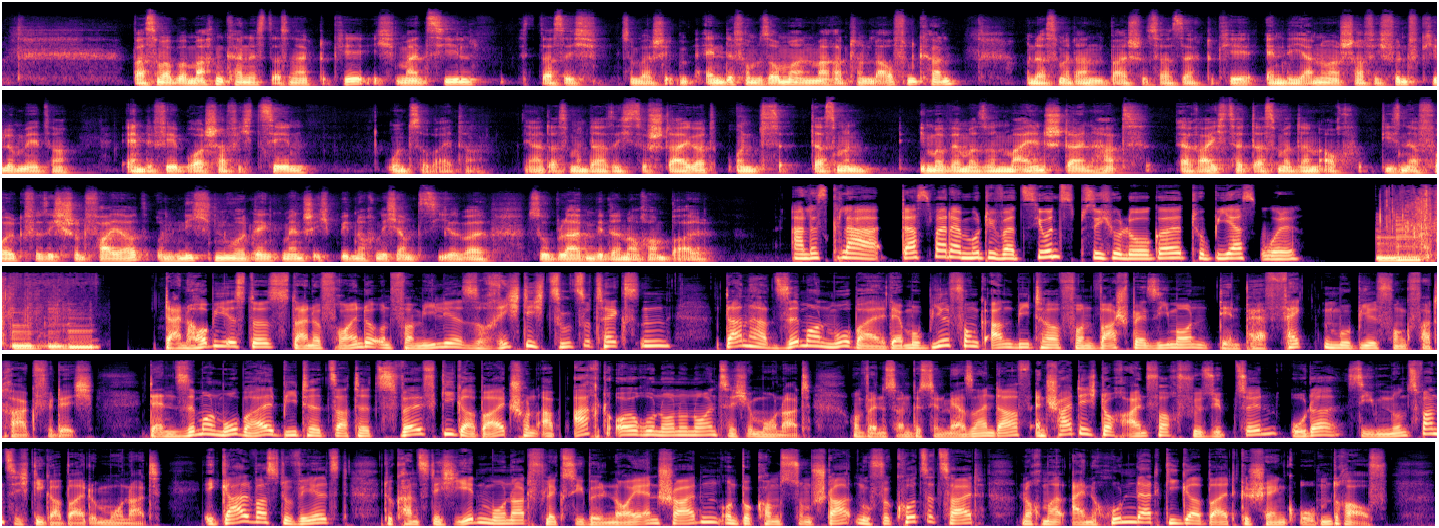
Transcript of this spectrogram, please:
Was man aber machen kann, ist, dass man sagt, okay, ich, mein Ziel ist, dass ich zum Beispiel am Ende vom Sommer einen Marathon laufen kann. Und dass man dann beispielsweise sagt, okay, Ende Januar schaffe ich fünf Kilometer, Ende Februar schaffe ich zehn und so weiter. Ja, dass man da sich so steigert und dass man immer, wenn man so einen Meilenstein hat, erreicht hat, dass man dann auch diesen Erfolg für sich schon feiert und nicht nur denkt, Mensch, ich bin noch nicht am Ziel, weil so bleiben wir dann auch am Ball. Alles klar, das war der Motivationspsychologe Tobias Uhl. Dein Hobby ist es, deine Freunde und Familie so richtig zuzutexten? Dann hat Simon Mobile, der Mobilfunkanbieter von Waschbär Simon, den perfekten Mobilfunkvertrag für dich. Denn Simon Mobile bietet satte 12 GB schon ab 8,99 Euro im Monat. Und wenn es ein bisschen mehr sein darf, entscheide dich doch einfach für 17 oder 27 GB im Monat. Egal was du wählst, du kannst dich jeden Monat flexibel neu entscheiden und bekommst zum Start nur für kurze Zeit nochmal ein 100 GB Geschenk obendrauf.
